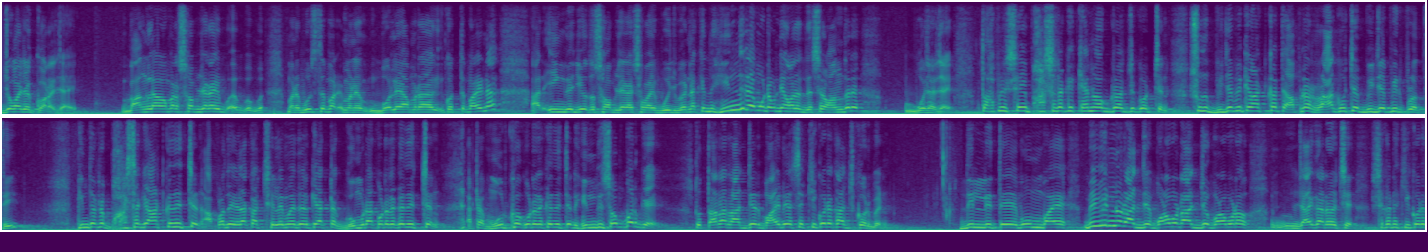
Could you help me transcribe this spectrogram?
যোগাযোগ করা যায়। বাংলাও আমরা সব জায়গায় মানে বুঝতে পারি মানে বলে আমরা করতে পারি না, আর ইংরেজিও তো সব জায়গায় সবাই বুঝবে না, কিন্তু হিন্দিটা মোটামুটি আমাদের দেশের অন্দরে বোঝা যায়। তো আপনি সেই ভাষাটাকে কেন অগ্রাহ্য করছেন? শুধু বিজেপিকে আটকাতে আপনার রাগ হচ্ছে বিজেপির প্রতি, কিন্তু একটা ভাষাকে আটকে দিচ্ছেন, আপনাদের এলাকার ছেলে মেয়েদেরকে একটা গুমরা করে রেখে দিচ্ছেন, একটা মূর্খ করে রেখে দিচ্ছেন হিন্দি সম্পর্কে? তো তারা রাজ্যের বাইরে এসে কি করে কাজ করবেন? দিল্লিতে মুম্বাইয়ে বিভিন্ন রাজ্যে বড় বড় রাজ্য বড় বড় জায়গা রয়েছে। সেখানে কি করে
